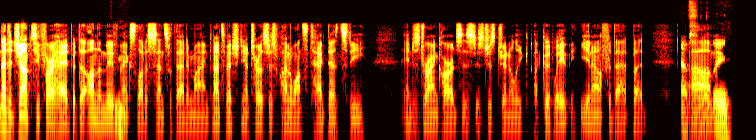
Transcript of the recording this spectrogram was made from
Not to jump too far ahead, but the on the move mm. makes a lot of sense with that in mind. Not to mention, you know, Turles just kind of wants attack density, and just drawing cards is, is just generally a good way, you know, for that. But um, absolutely. Um,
